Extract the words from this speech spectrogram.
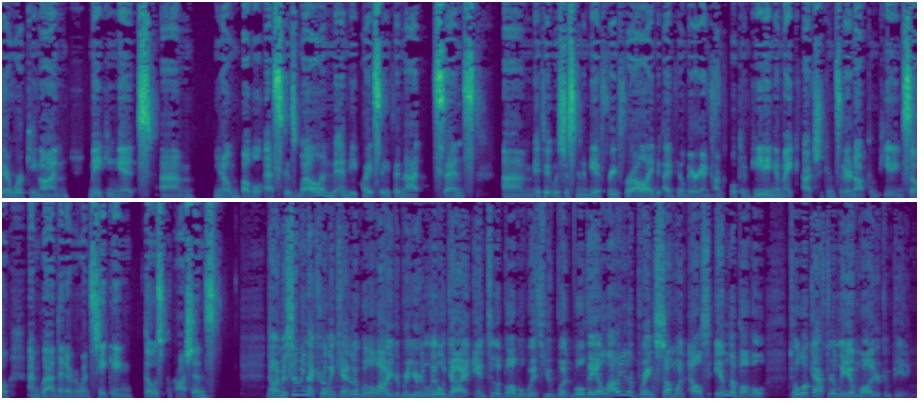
they're working on making it, um, you know, bubble-esque as well and, and be quite safe in that sense. Um, if it was just going to be a free for all, I'd, I'd, feel very uncomfortable competing and might actually consider not competing. So I'm glad that everyone's taking those precautions. Now, I'm assuming that Curling Canada will allow you to bring your little guy into the bubble with you, but will they allow you to bring someone else in the bubble to look after Liam while you're competing?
